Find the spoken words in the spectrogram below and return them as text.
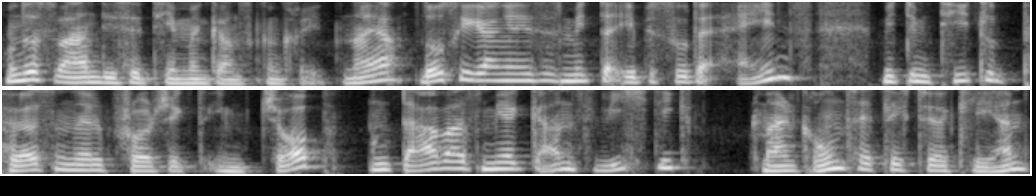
Und was waren diese Themen ganz konkret? Naja, losgegangen ist es mit der Episode 1 mit dem Titel Personal Projects im Job. Und da war es mir ganz wichtig, mal grundsätzlich zu erklären,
